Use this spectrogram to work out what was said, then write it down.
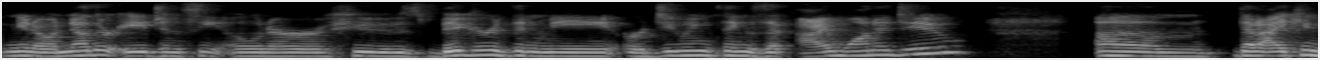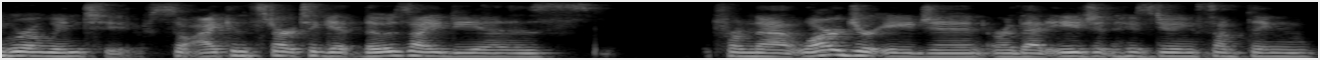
you know, another agency owner who's bigger than me or doing things that I want to do um, that I can grow into. So I can start to get those ideas from that larger agent or that agent who's doing something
